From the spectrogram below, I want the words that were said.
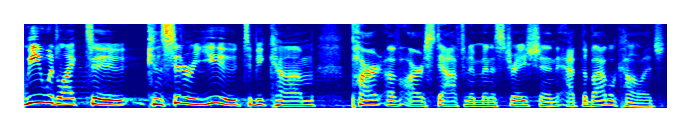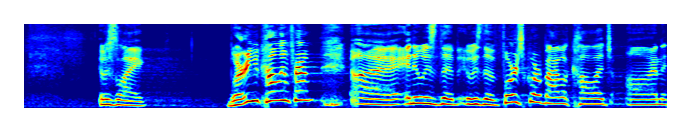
we would like to consider you to become part of our staff and administration at the Bible College. It was like, where are you calling from? Uh, and it was the it was the Foursquare Bible College on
